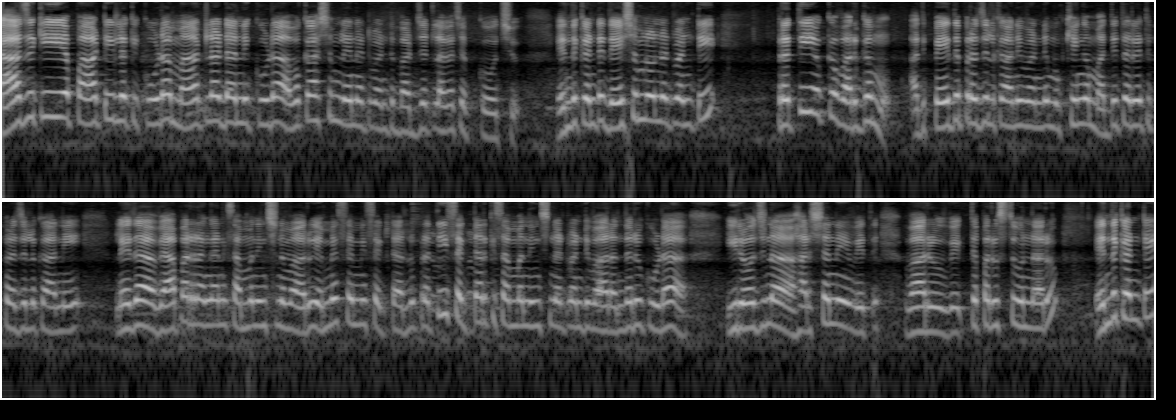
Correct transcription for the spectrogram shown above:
రాజకీయ పార్టీలకి కూడా మాట్లాడడానికి కూడా అవకాశం లేనటువంటి బడ్జెట్ లాగా చెప్పుకోవచ్చు. ఎందుకంటే దేశంలో ఉన్నటువంటి ప్రతి ఒక్క వర్గము అది పేద ప్రజలు కానివ్వండి ముఖ్యంగా మధ్యతరగతి ప్రజలు కానీ లేదా వ్యాపార రంగానికి సంబంధించిన వారు ఎంఎస్ఎంఈ సెక్టార్లు ప్రతి సెక్టార్కి సంబంధించినటువంటి వారందరూ కూడా ఈ రోజున హర్షని వారు వ్యక్తపరుస్తూ ఉన్నారు. ఎందుకంటే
